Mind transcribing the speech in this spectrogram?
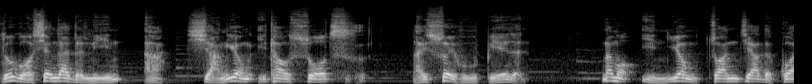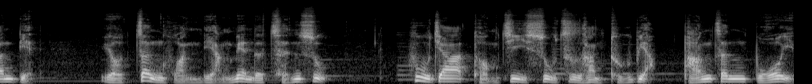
如果现在的您，啊，想用一套说辞来说服别人，那么引用专家的观点，有正反两面的陈述，附加统计数字和图表，旁征博引，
